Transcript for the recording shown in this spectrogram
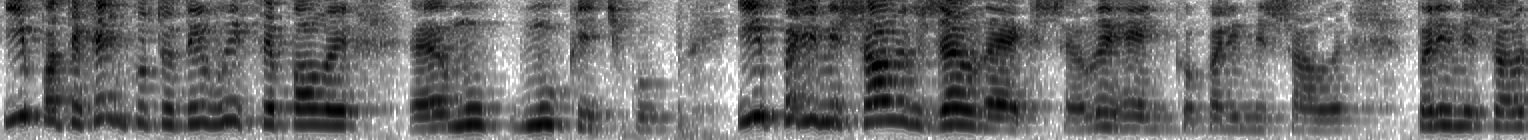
І потихеньку туди висипали е, мукичку. І перемішали вже легше, легенько перемішали. перемішали.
